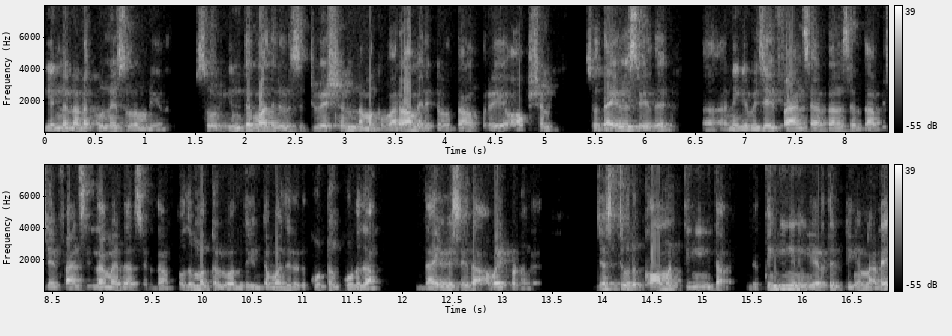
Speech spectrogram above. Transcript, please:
என்ன நடக்கும்னே சொல்ல முடியாது. ஸோ இந்த மாதிரி ஒரு சுச்சுவேஷன் நமக்கு வராம இருக்கிறது தான் ஒரே ஆப்ஷன் ஸோ தயவு செய்து நீங்க விஜய் ஃபேன்ஸா இருந்தாலும் சரிதான் விஜய் ஃபேன்ஸ் இல்லாம இருந்தாலும் சரிதான் பொதுமக்கள் வந்து இந்த மாதிரி ஒரு கூட்டம் கூடுதான் தயவு செய்து அவாய்ட் பண்ணுங்க. ஜஸ்ட் ஒரு காமன் திங்கிங் தான். இந்த திங்கிங் நீங்க எடுத்துக்கிட்டீங்கன்னாலே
